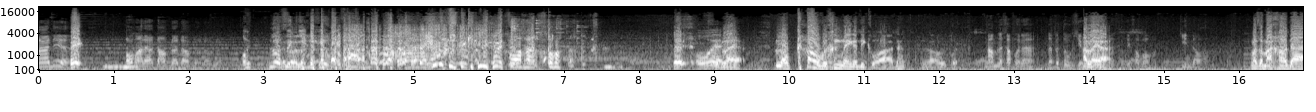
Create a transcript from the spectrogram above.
มาเนี่ยเฮ้ยอ๋อมาแล้วดำแล้วดำแล้วดำแล้วโอ้ยลวดสกินผิวไม่ทันคอหักคอหักเฮ้ยโอ้ย เป็นไรอะเราเข้าไปข้างในกันดีกว่านะ เรากด นำเลยครับหัวหน้าแล้วประตูเขียวอะไรอะ ที่เขาบอกอะกินดอมันสามารถเข้าได้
